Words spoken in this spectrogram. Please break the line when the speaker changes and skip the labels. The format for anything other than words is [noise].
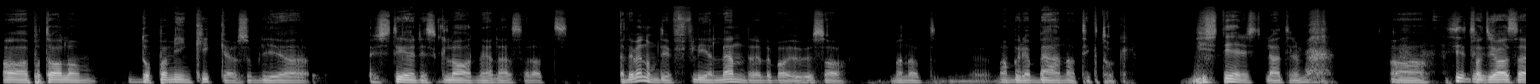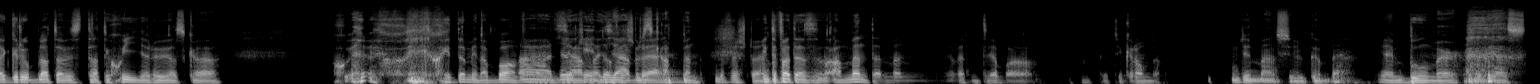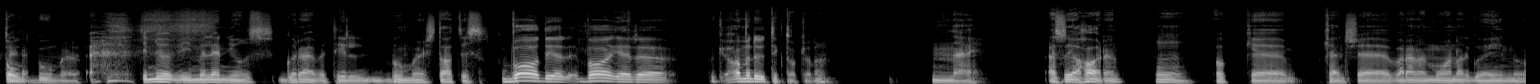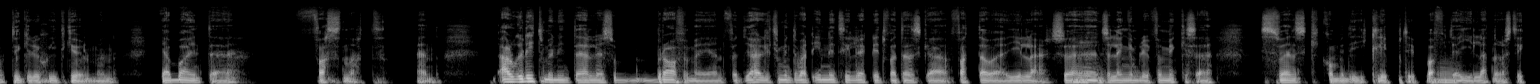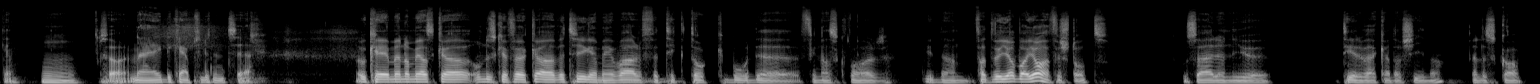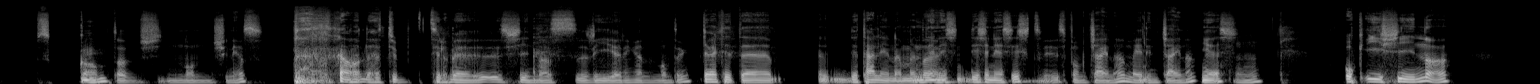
Ja, på tal om dopaminkickar så blir jag hysteriskt glad när jag läser att, eller jag vet inte om det är fler länder eller bara USA, men att man börjar banna TikTok.
Hysteriskt glad till och med.
Ja, [laughs] för att jag har så grubblat över strategier hur jag ska sk- [laughs] skydda mina barn från
Ah,
den jävla
jag.
djävulskappen. Inte för att jag ens har använt den, men jag vet inte, jag bara inte tycker om den.
Du är bara en sur gubbe.
Jag är en boomer, jag är en stolt [laughs] boomer.
Det är nu vi millennials går över till boomer-status.
Vad är, vad är det... Okay, använder du TikTok eller?
Nej. Alltså jag har den, och eh, kanske varannan månad går jag in och tycker det är skitkul, men jag har bara inte fastnat än. Algoritmen är inte heller så bra för mig än, för jag har liksom inte varit inne tillräckligt för att den ska fatta vad jag gillar. Så
Mm.
än så länge blir det för mycket så här, svensk komediklipp, typ, bara för att
Mm.
jag gillat några stycken. Så nej, det kan jag absolut inte säga.
Okej, men om, jag ska, om du ska försöka övertyga mig varför TikTok borde finnas kvar i den... För att vad jag, vad jag har förstått så är den ju tillverkad av Kina. Eller skap, skapt av ki- någon kines. [laughs]
Ja.
Eller typ till och med Kinas regering eller någonting.
Jag vet inte detaljerna, men
Nej.
den är, det är kinesiskt.
It's from China, made in China.
Yes.
Och i Kina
